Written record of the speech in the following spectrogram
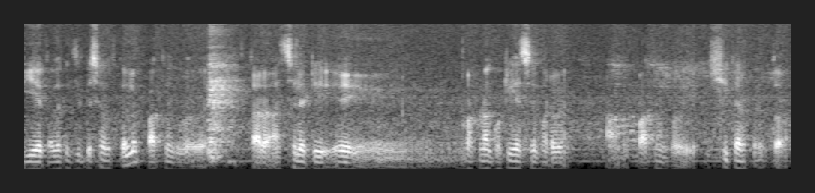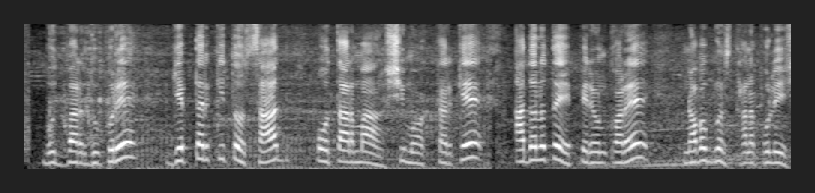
গিয়ে তাদেরকে জিজ্ঞাসাবাদ করলে প্রাথমিকভাবে তার ছেলেটি ঘটনা ঘটিয়েছে ঘটবে বুধবার দুপুরে গ্রেপ্তারকৃত সাদ ও তার মা শিমু আক্তারকে আদালতে প্রেরণ করে নবাবগঞ্জ থানা পুলিশ।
